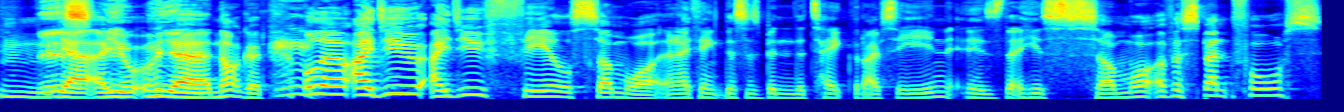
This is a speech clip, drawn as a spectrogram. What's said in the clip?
Mm, yeah, are you? Yeah, not good. Mm. Although I do, I do feel somewhat, and I think this has been the take that I've seen is that he's somewhat of a spent force.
